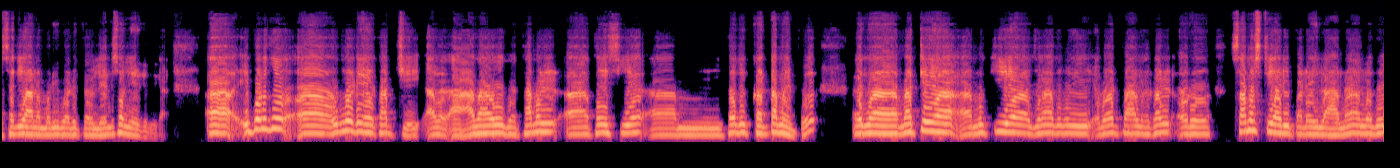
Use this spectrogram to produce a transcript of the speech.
சரியான முடிவு எடுக்கவில்லை என்று சொல்லியிருக்கிறீர்கள் ஆஹ் இப்பொழுது ஆஹ் உங்களுடைய கட்சி அது- அதாவது இந்த தமிழ் தேசிய பொது கட்டமைப்பு இந்த மற்ற முக்கிய ஜனாதிபதி வேட்பாளர்கள் ஒரு சமஷ்டி அடிப்படையிலான அல்லது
